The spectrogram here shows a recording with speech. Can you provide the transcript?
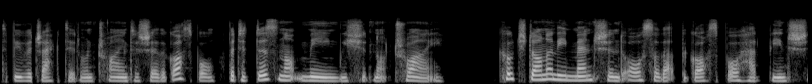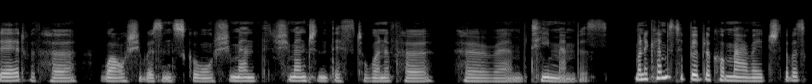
to be rejected when trying to share the gospel, but it does not mean we should not try. Coach Donnelly mentioned also that the gospel had been shared with her while she was in school. She meant she mentioned this to one of her her um, team members. When it comes to biblical marriage, there was a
